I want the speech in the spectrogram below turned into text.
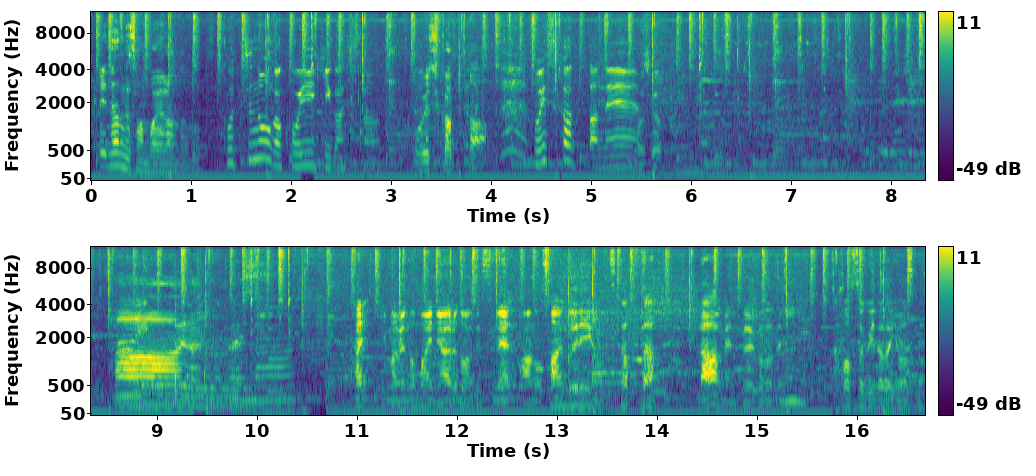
えなんで3倍選んだの？こっちの方が濃い気がした美味しかった。美味しかったね。美味しかっはーい大丈夫です。たはい今目の前にあるのはですねあのサングリーンを使ったラーメンということで、早速いただきますか？い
